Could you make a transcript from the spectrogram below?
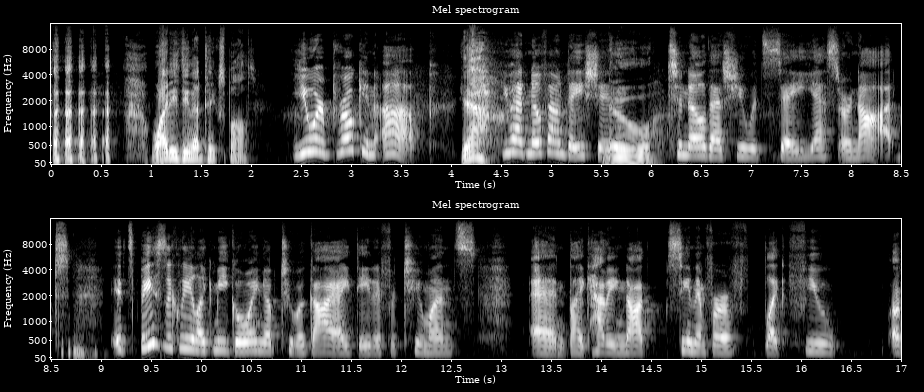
Why do you think that takes balls? you were broken up. Yeah. You had no foundation No. to know that she would say yes or not. Mm-hmm. It's basically like me going up to a guy I dated for two months and like having not seen him for like few uh,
